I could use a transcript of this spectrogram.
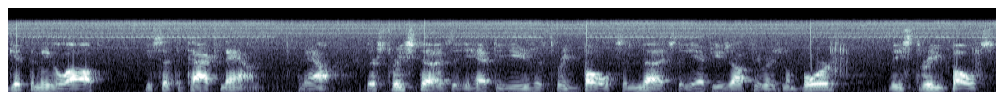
get the needle off you set the tach down now there's three studs that you have to use there's three bolts and nuts that you have to use off the original board these three bolts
